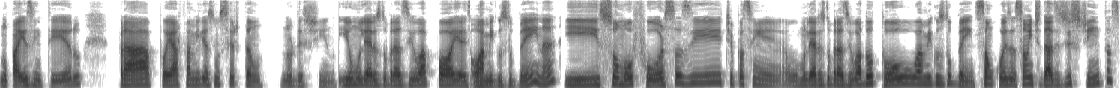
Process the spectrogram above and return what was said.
no país inteiro, para apoiar famílias no sertão nordestino. E o Mulheres do Brasil apoia o Amigos do Bem, né? E somou forças e, tipo assim, o Mulheres do Brasil adotou o Amigos do Bem. São coisas, são entidades distintas,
